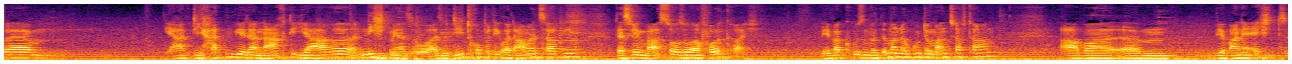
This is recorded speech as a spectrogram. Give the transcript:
ähm, ja, die hatten wir danach die Jahre nicht mehr so. Also die Truppe, die wir damals hatten, deswegen war es so erfolgreich. Leverkusen wird immer eine gute Mannschaft haben, aber ähm, wir waren ja echt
